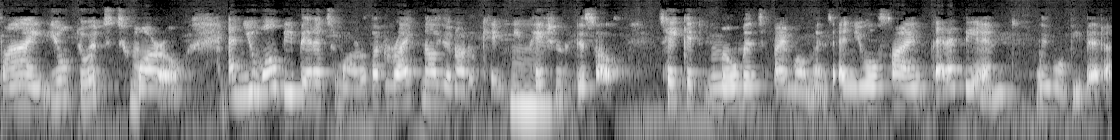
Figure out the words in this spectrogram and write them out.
fine. You'll do it tomorrow. And you will be better tomorrow. But right now, you're not okay. Be Mm. patient with yourself. Take it moment by moment. And you will find that at the end, we will be better.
